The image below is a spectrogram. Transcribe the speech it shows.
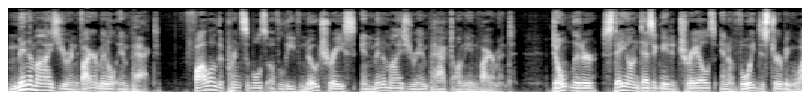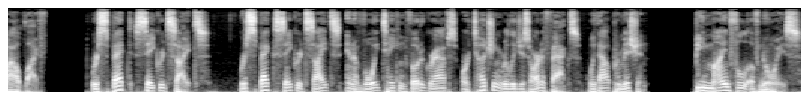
Minimize your environmental impact. Follow the principles of leave no trace and minimize your impact on the environment. Don't litter, stay on designated trails, and avoid disturbing wildlife. Respect sacred sites. Respect sacred sites and avoid taking photographs or touching religious artifacts without permission. Be mindful of noise.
